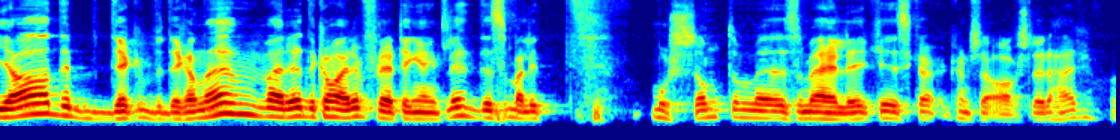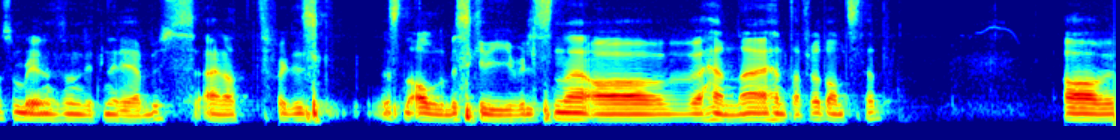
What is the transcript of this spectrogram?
Ja, det, det, det, kan det være. Det kan være flere ting, egentlig. Det som er litt morsomt, som jeg heller ikke skal kanskje avsløre her, og som blir en sånn liten rebus, er at faktisk nesten alle beskrivelsene av henne er henta fra et annet sted. Av,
